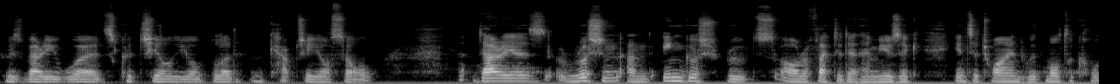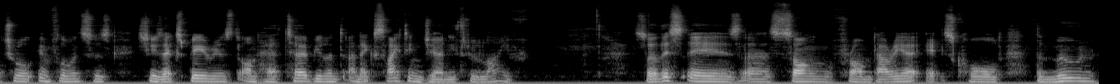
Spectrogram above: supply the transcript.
whose very words could chill your blood and capture your soul. Daria's Russian and Ingush roots are reflected in her music, intertwined with multicultural influences she's experienced on her turbulent and exciting journey through life. So, this is a song from Daria. It's called The Moon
